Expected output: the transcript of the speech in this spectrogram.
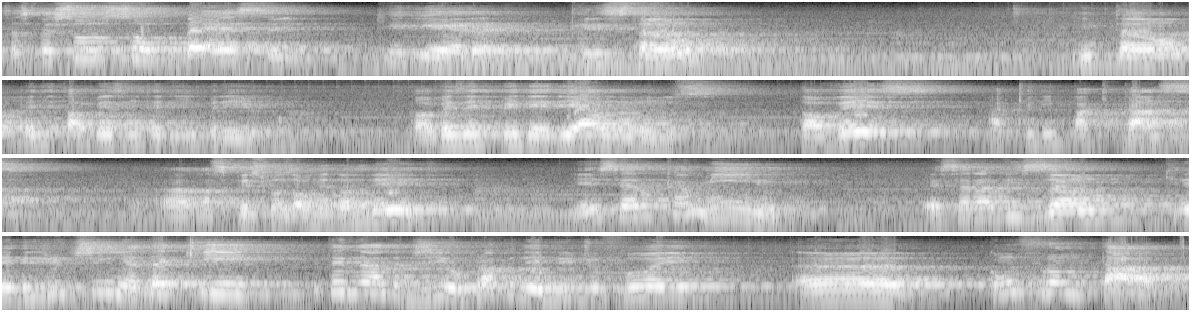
se as pessoas soubessem que ele era cristão, então ele talvez não teria emprego, talvez ele perderia alunos, talvez aquilo impactasse as pessoas ao redor dele. Esse era o caminho essa era a visão que Nebrídio tinha, até que, em determinado dia, o próprio Nebrídio foi confrontado.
